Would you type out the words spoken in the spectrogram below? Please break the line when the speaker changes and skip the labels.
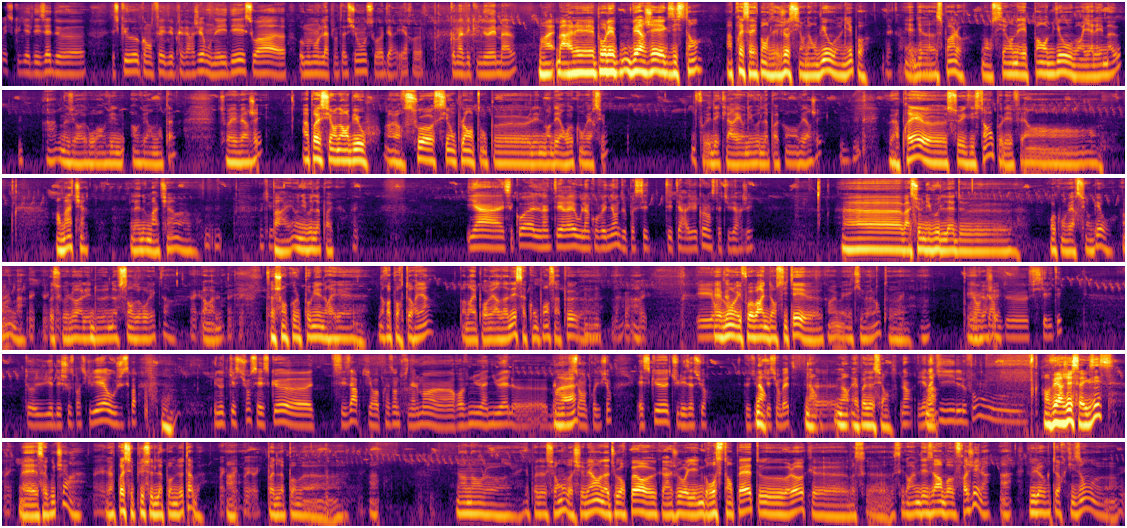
coup, est-ce qu'il y a des aides euh, Est-ce que quand on fait des pré-vergers, on est aidé soit euh, au moment de la plantation, soit derrière, euh, comme avec une MAE
Ouais, bah les- pour les vergers existants, après ça dépend déjà si on est en bio ou on n'y est pas.
D'accord.
Il y a à ce point-là. Bon, si on n'est pas en bio, bon, il y a les MAE, hein, mesures agro-environnementales, sur les vergers. Après, si on est en bio, alors soit si on plante, on peut les demander en reconversion. Il faut les déclarer au niveau de la PAC en verger.
Mhm.
Après, euh, ceux existants, on peut les faire en, en maintien. L'aide au maintien, euh,
Ok.
pareil, au niveau de la PAC.
C'est quoi l'intérêt ou l'inconvénient de passer tes terres agricoles en statut verger?
Euh, bah, c'est au niveau de l'aide de reconversion bio, quand même.
Ouais, ouais,
Parce que là, elle est de 900 euros l'hectare. quand même. Sachant que le pommier ne rapporte rien, pendant les premières années, ça compense un peu. là.
Mhm, D'accord.
ah.
Et
Mais bon, il faut avoir une densité euh, quand même équivalente. euh, hein,
et
le
en termes de fiscalité Il y a des choses particulières ou je sais pas.
Mhm.
Une autre question, c'est est-ce que euh, ces arbres qui représentent finalement un revenu annuel, euh,
Ouais.
qu'ils sont en production, est-ce que tu les assures? C'est une
Non.
question bête.
Non, non, il n'y a pas d'assurance.
Non, il y en a qui le font ou...
En verger, ça existe,
Ouais.
mais ça coûte cher. hein. Et après, c'est plus de la pomme de table,
ouais,
Ah.
ouais, ouais, ouais.
pas de la pomme. euh, ah. Non, non, il n'y a pas d'assurance. Bah, je sais bien, on a toujours peur euh, qu'un jour il y ait une grosse tempête, ou voilà, que, parce que c'est quand même des arbres fragiles. hein, hein. Vu la hauteur qu'ils ont. euh.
